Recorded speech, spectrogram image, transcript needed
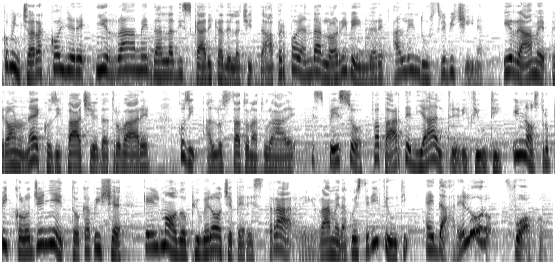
comincia a raccogliere il rame dalla discarica della città per poi andarlo a rivendere alle industrie vicine. Il rame però non è così facile da trovare, così allo stato naturale e spesso fa parte di altri rifiuti. Il nostro piccolo genietto capisce che il modo più veloce per estrarre il rame da questi rifiuti è dare loro fuoco.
